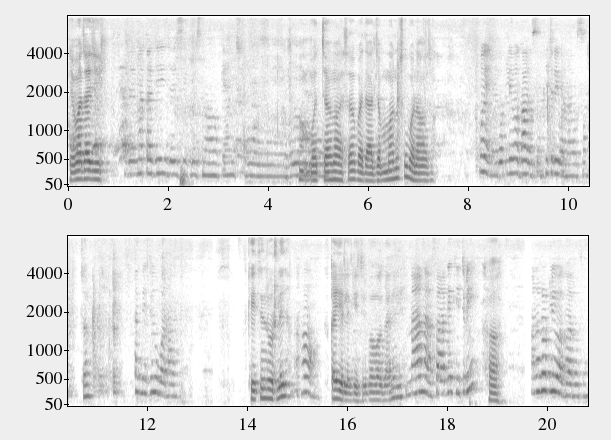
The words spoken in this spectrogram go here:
જય માતાજી જય માતાજી જય શ્રી કૃષ્ણ. કેમ છો? મજામાં છે બધા. જમવાનું શું બનાવો છો? રોટલી વઘારું છું ખીચડી બનાવું છું. ચલ. બીજું બનાવું? ખીચડી રોટલી હા. કઈ એટલે ખીચડી? પણ વઘારેલી? ના ના સાદી ખીચડી હા. અને રોટલી વઘારું છું.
